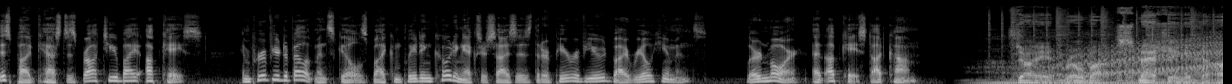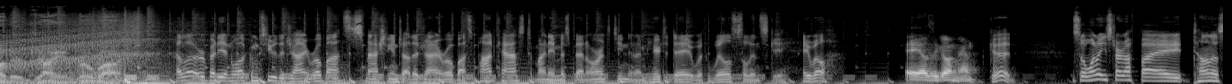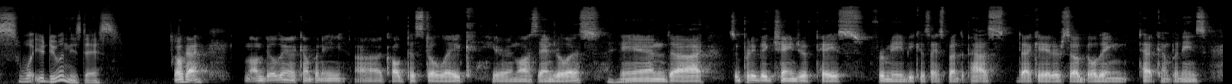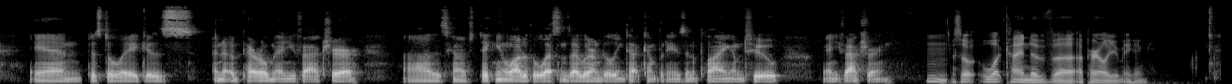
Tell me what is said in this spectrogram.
This podcast is brought to you by Upcase. Improve your development skills by completing coding exercises that are peer reviewed by real humans. Learn more at upcase.com. Giant robots smashing into other giant robots. Hello, everybody, and welcome to the Giant Robots Smashing into Other Giant Robots podcast. My name is Ben Orenstein, and I'm here today with Will Solinsky. Hey, Will. Hey, how's it going, man? Good. So, why don't you start off by telling us what you're doing these days? Okay. I'm building a company uh, called Pistol Lake here in Los Angeles. And uh, it's a pretty big change of pace for me because I spent the past decade or so building tech companies. And Pistol Lake is an apparel manufacturer uh, that's kind of taking a lot of the lessons I learned building tech companies and applying them to manufacturing. Hmm. So, what kind of uh, apparel are you making?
